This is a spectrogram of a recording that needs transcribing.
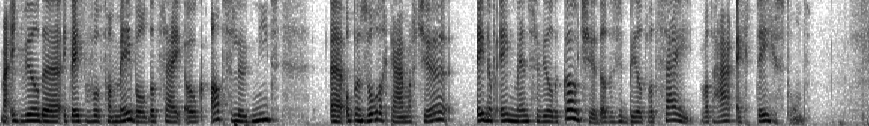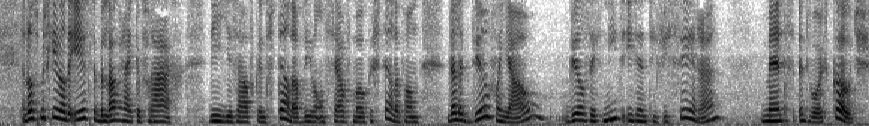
maar ik wilde, ik weet bijvoorbeeld van Mabel dat zij ook absoluut niet uh, op een zolderkamertje één op één mensen wilde coachen. Dat is het beeld wat zij, wat haar echt tegenstond. En dat is misschien wel de eerste belangrijke vraag die je jezelf kunt stellen, of die we onszelf mogen stellen: van welk deel van jou wil zich niet identificeren met het woord coach?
